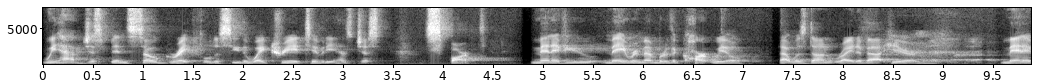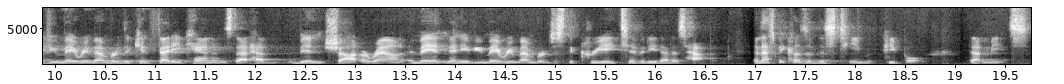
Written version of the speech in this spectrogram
we have just been so grateful to see the way creativity has just sparked. Many of you may remember the cartwheel that was done right about here. Many of you may remember the confetti cannons that have been shot around, and may, many of you may remember just the creativity that has happened. And that's because of this team of people that meets.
